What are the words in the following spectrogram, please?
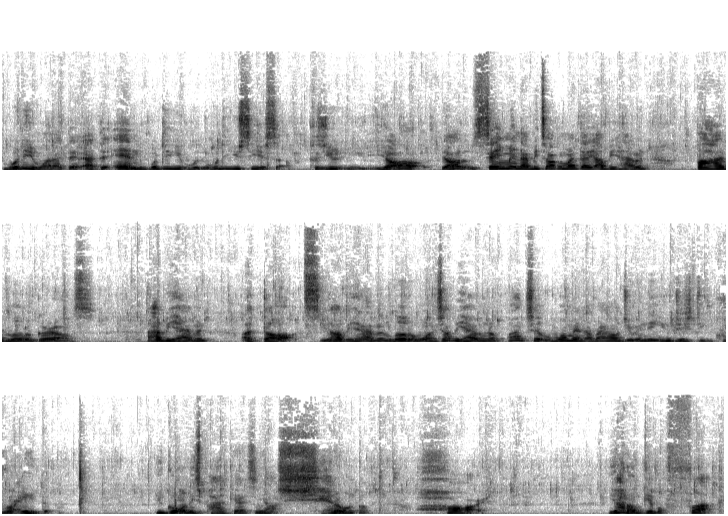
What do you want at the at the end? What do you what, what do you see yourself? Because you, you all y'all same men that be talking about that y'all be having five little girls. I'll be having adults. Y'all be having little ones. Y'all be having a bunch of women around you, and then you just degrade them. You go on these podcasts and y'all shit on them hard y'all don't give a fuck.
